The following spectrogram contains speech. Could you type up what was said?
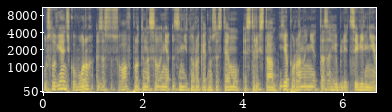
У Слов'янську ворог застосував проти населення зенітно-ракетну систему С-300. Є поранені та загиблі цивільні.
